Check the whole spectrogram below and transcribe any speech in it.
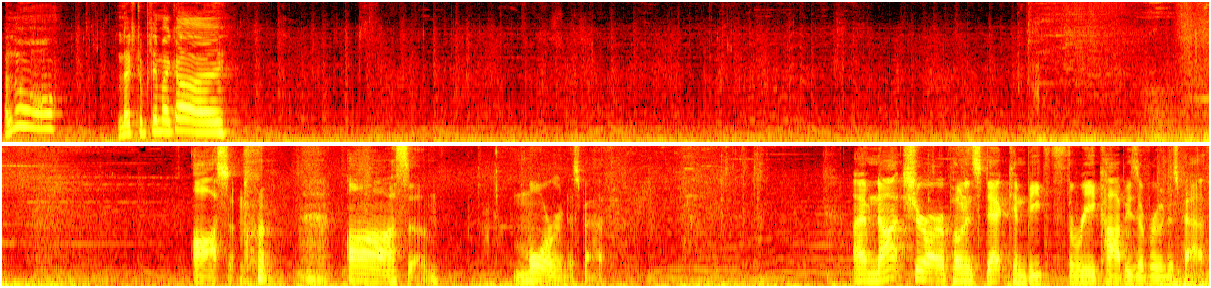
Hello. I'd like to play my guy. Awesome. awesome. More in path. I'm not sure our opponent's deck can beat three copies of Ruinous Path.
